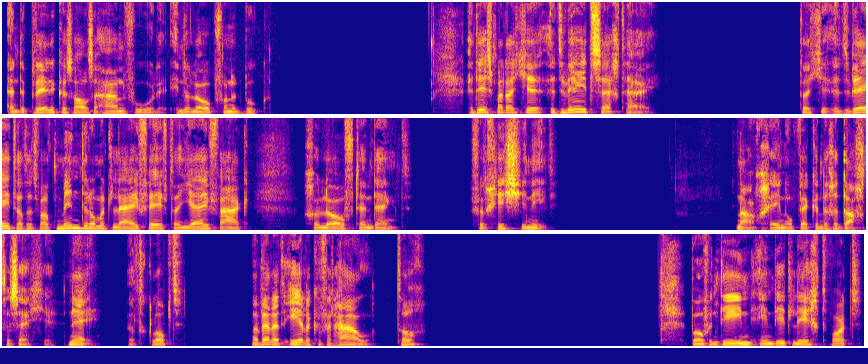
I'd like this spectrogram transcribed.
En de prediker zal ze aanvoeren in de loop van het boek. Het is maar dat je het weet, zegt hij. Dat je het weet dat het wat minder om het lijf heeft dan jij vaak gelooft en denkt. Vergis je niet. Nou, geen opwekkende gedachte, zeg je. Nee, dat klopt. Maar wel het eerlijke verhaal, toch? Bovendien, in dit licht wordt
